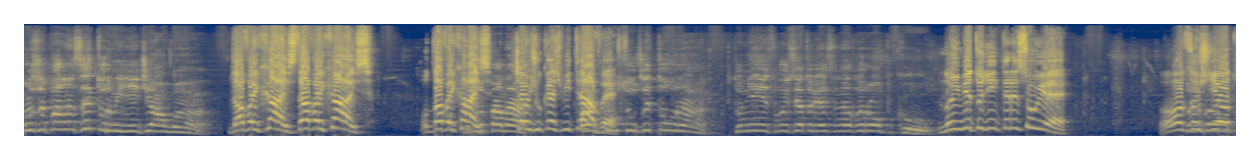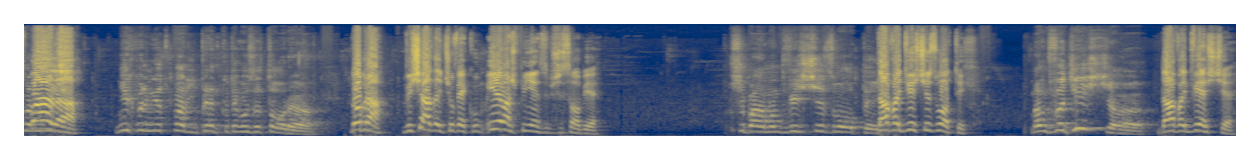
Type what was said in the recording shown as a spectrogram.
Proszę pana, zetor mi nie działa! Dawaj hajs, dawaj hajs! Oddawaj hajs! Proszę pana, Chciałeś ukraść mi Pan trawę! popsuł zetora! To nie jest mój zetor, ja jestem na dorobku! No i mnie to nie interesuje! O, coś nie odpala! Niech pan mi odpali prędko tego zetora! Dobra, wysiadaj człowieku, ile masz pieniędzy przy sobie? Proszę pana, mam 200 złotych! Dawaj 200 złotych. Mam 20! Dawaj 200.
